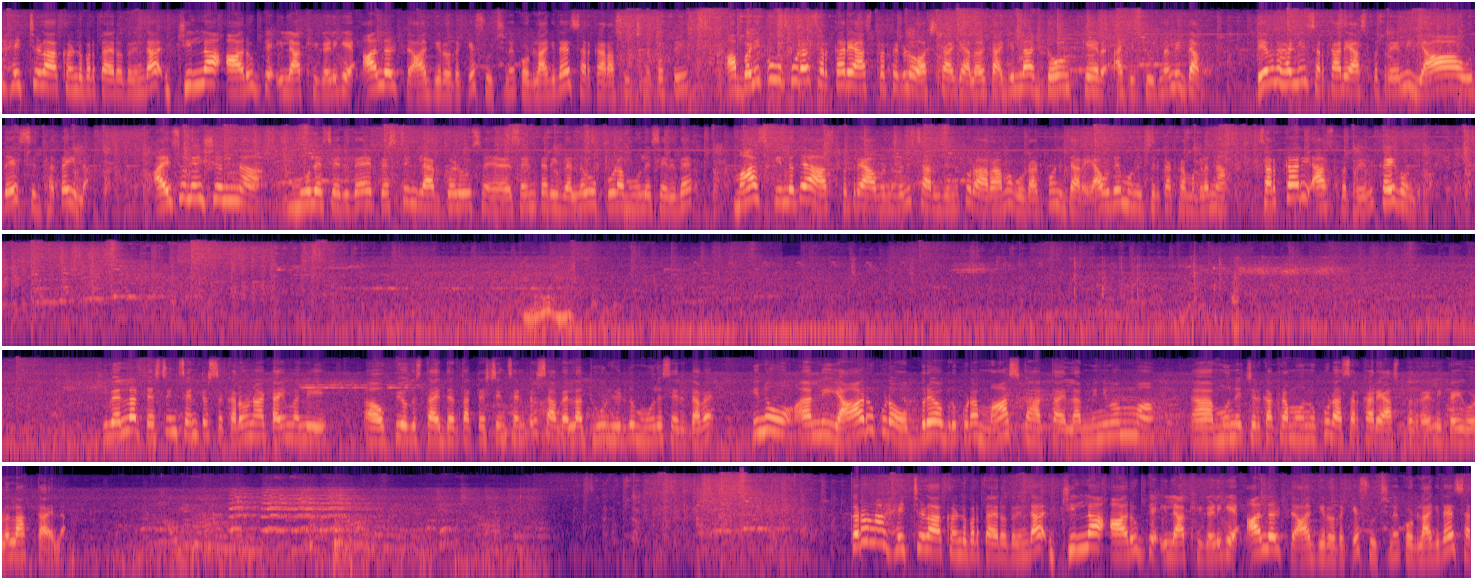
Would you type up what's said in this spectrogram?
ಹೆಚ್ಚಳ ಕಂಡು ಬರ್ತಾ ಇರೋದ್ರಿಂದ ಜಿಲ್ಲಾ ಆರೋಗ್ಯ ಇಲಾಖೆಗಳಿಗೆ ಅಲರ್ಟ್ ಆಗಿರೋದಕ್ಕೆ ಸೂಚನೆ ಕೊಡಲಾಗಿದೆ. ಸರ್ಕಾರ ಸೂಚನೆ ಕೊಟ್ಟು, ಆ ಬಳಿಕವೂ ಕೂಡ ಸರ್ಕಾರಿ ಆಸ್ಪತ್ರೆಗಳು ಅಷ್ಟಾಗಿ ಅಲರ್ಟ್ ಆಗಿಲ್ಲ. ಡೋಂಟ್ ಕೇರ್ ಆಟಿಟ್ಯೂಡ್ನಲ್ಲಿದ್ದಾವೆ ದೇವನಹಳ್ಳಿ ಸರ್ಕಾರಿ ಆಸ್ಪತ್ರೆಯಲ್ಲಿ ಯಾವುದೇ ಸಿದ್ಧತೆ ಇಲ್ಲ. ಐಸೋಲೇಷನ್ ಮೂಲೆ ಸೇರಿದೆ. ಟೆಸ್ಟಿಂಗ್ ಲ್ಯಾಬ್ಗಳು ಸೆಂಟರ್ ಇವೆಲ್ಲವೂ ಕೂಡ ಮೂಲೆ ಸೇರಿದೆ. ಮಾಸ್ಕ್ ಇಲ್ಲದೆ ಆಸ್ಪತ್ರೆ ಆವರಣದಲ್ಲಿ ಸಾರ್ವಜನಿಕರು ಆರಾಮಾಗಿ ಓಡಾಡ್ಕೊಂಡಿದ್ದಾರೆ. ಯಾವುದೇ ಮುನ್ನೆಚ್ಚರಿಕಾ ಕ್ರಮಗಳನ್ನು ಸರ್ಕಾರಿ ಆಸ್ಪತ್ರೆಯಲ್ಲಿ ಇವೆಲ್ಲ ಟೆಸ್ಟಿಂಗ್ ಸೆಂಟರ್ಸ್ ಕರೋನಾ ಟೈಮಲ್ಲಿ ಉಪಯೋಗಿಸ್ತಾ ಇದ್ದಂಥ ಟೆಸ್ಟಿಂಗ್ ಸೆಂಟರ್ಸ್ ಅವೆಲ್ಲ ಧೂಳು ಹಿಡಿದು ಮೂಲೆ ಸೇರಿದ್ದಾವೆ. ಇನ್ನು ಅಲ್ಲಿ ಯಾರು ಕೂಡ ಒಬ್ಬರೇ ಒಬ್ಬರು ಕೂಡ ಮಾಸ್ಕ್ ಹಾಕ್ತಾ ಇಲ್ಲ. ಮಿನಿಮಮ್ ಮುನ್ನೆಚ್ಚರಿಕಾ ಕ್ರಮವನ್ನು ಕೂಡ ಸರ್ಕಾರಿ ಆಸ್ಪತ್ರೆಯಲ್ಲಿ ಕೈಗೊಳ್ಳಲಾಗ್ತಾ ಇಲ್ಲ. ಹೆಚ್ಚಳ ಕಂಡು ಬರ್ತಾ ಇರೋದ್ರಿಂದ ಜಿಲ್ಲಾ ಆರೋಗ್ಯ ಇಲಾಖೆಗಳಿಗೆ ಅಲರ್ಟ್ ಆಗಿರೋದಕ್ಕೆ ಸೂಚನೆ ಕೊಡಲಾಗಿದೆ. ಸರ್ಕಾರ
